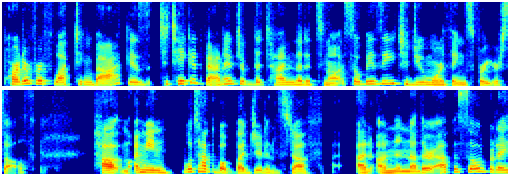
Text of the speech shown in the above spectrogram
part of reflecting back is to take advantage of the time that it's not so busy to do more things for yourself. How, I mean, we'll talk about budget and stuff on, on another episode, but I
